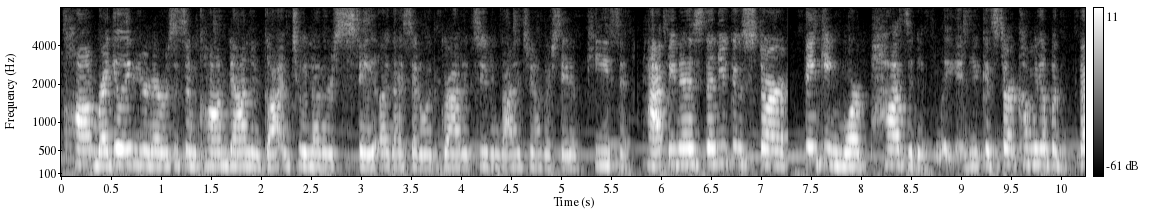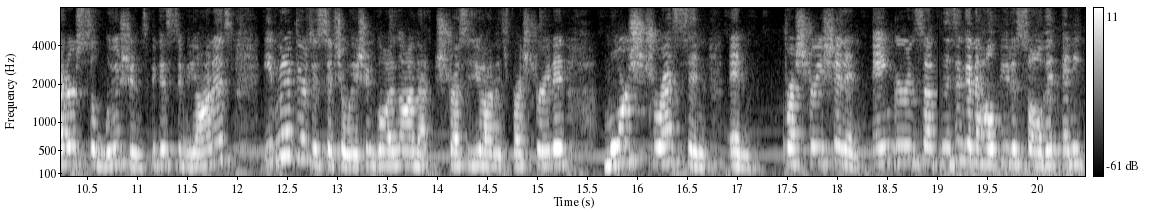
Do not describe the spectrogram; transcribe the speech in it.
calm, regulated your nervous system, calmed down, and got into another state, like I said, with gratitude and got into another state of peace and happiness, then you can start thinking more positively and you can start coming up with better solutions. Because to be honest, even if there's a situation going on that stresses you out and is frustrated, more stress and, and frustration and anger and stuff isn't going to help you to solve it any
